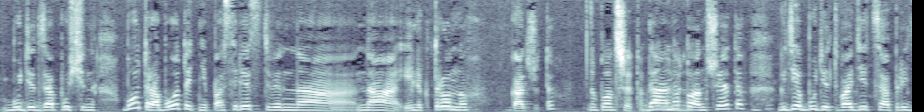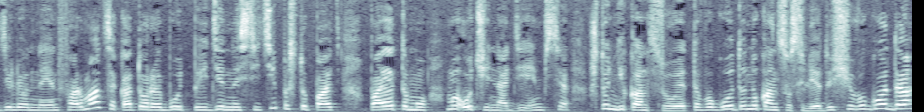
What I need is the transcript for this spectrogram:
будет запущен, будет работать непосредственно на электронных гаджетах. На планшетах, да? Да, на планшетах, где будет вводиться определенная информация, которая будет по единой сети поступать. Поэтому мы очень надеемся, что не к концу этого года, но к концу следующего года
